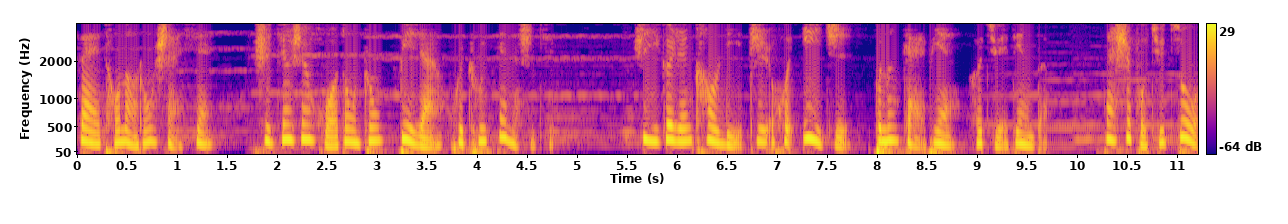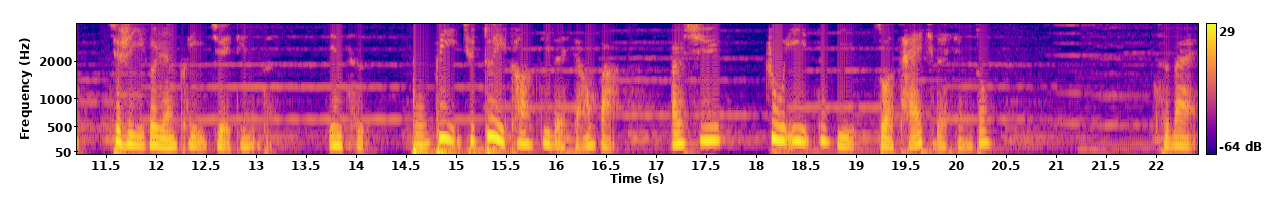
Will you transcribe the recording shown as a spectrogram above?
在头脑中闪现，是精神活动中必然会出现的事情，是一个人靠理智或意志不能改变和决定的，但是否去做却是一个人可以决定的。因此。不必去对抗自己的想法，而需注意自己所采取的行动。此外，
